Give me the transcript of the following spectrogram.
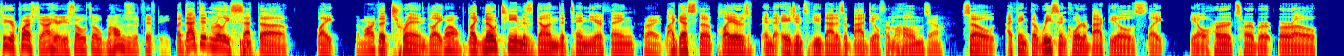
to your question, I hear you. So so Mahomes is at fifty. But that didn't really set the like The market. the trend. Like Well- like no team has done the ten year thing. right. I guess the players and the agents viewed that as a bad deal for Mahomes. Yeah. So I think the recent quarterback deals, like you know Hertz, Herbert, Burrow,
